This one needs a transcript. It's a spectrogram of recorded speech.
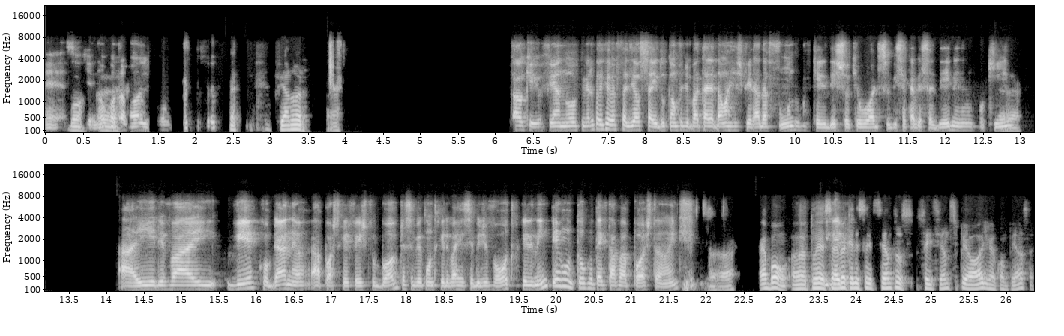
É, Bom, só que não é. contra a bola de fogo. Fianor, Tá ok, o Fianor, a primeira coisa que ele vai fazer ao sair do campo de batalha é dar uma respirada fundo, porque ele deixou que o ódio subisse a cabeça dele, né, um pouquinho. É. Aí ele vai ver, cobrar, né, a aposta que ele fez pro Bob, pra saber quanto que ele vai receber de volta, porque ele nem perguntou quanto é que tava a aposta antes. Aham. É bom, ah, tu recebe E- aqueles 600, 600 PO de recompensa.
